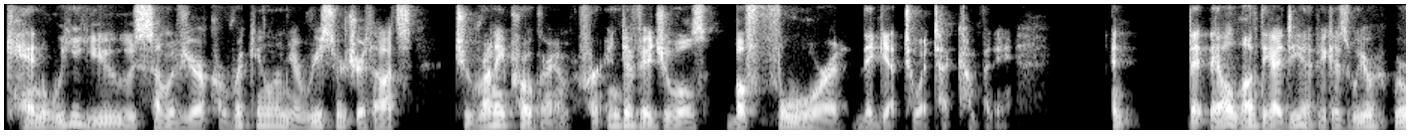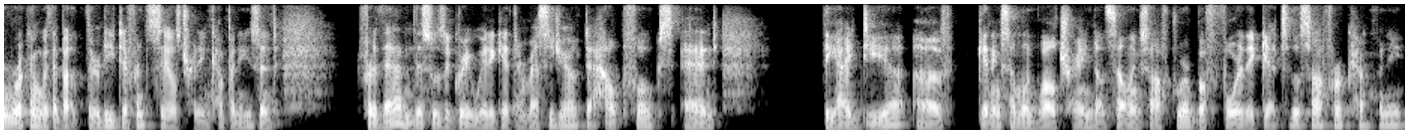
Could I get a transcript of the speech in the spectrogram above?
Can we use some of your curriculum, your research, your thoughts to run a program for individuals before they get to a tech company? And they, they all loved the idea because we were, we were working with about 30 different sales training companies. And for them, this was a great way to get their message out, to help folks. And the idea of getting someone well trained on selling software before they get to the software company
